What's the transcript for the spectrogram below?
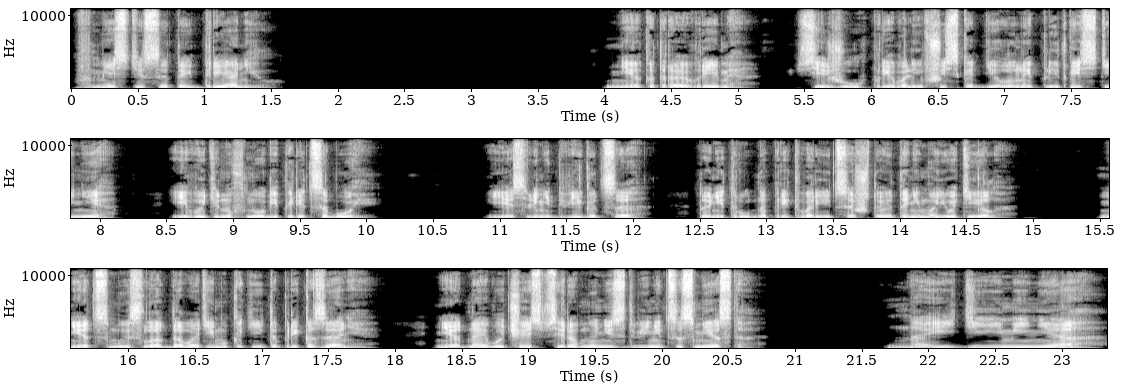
вместе с этой дрянью. Некоторое время сижу, привалившись к отделанной плиткой стене и вытянув ноги перед собой. Если не двигаться, то нетрудно притвориться, что это не мое тело. Нет смысла отдавать ему какие-то приказания, ни одна его часть все равно не сдвинется с места. Найди меня!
